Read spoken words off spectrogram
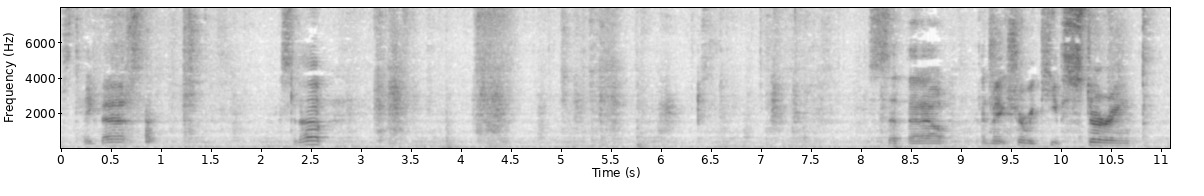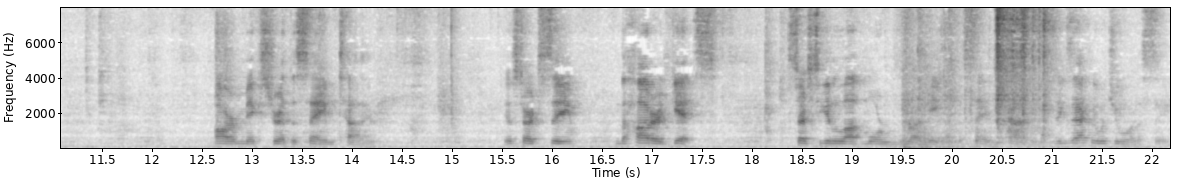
Just take that, mix it up. Set that out and make sure we keep stirring our mixture at the same time. You'll start to see the hotter it gets, it starts to get a lot more runny at the same time. Exactly what you want to see.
